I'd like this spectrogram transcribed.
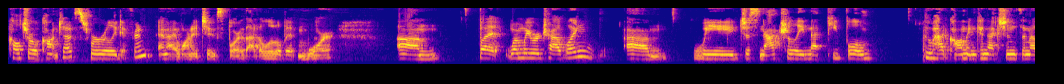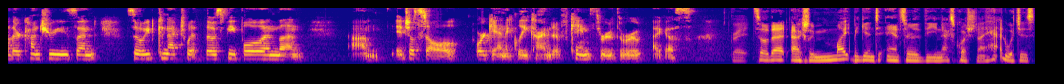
cultural contexts were really different, and I wanted to explore that a little bit more. Um, but when we were traveling, um, we just naturally met people who had common connections in other countries, and so we'd connect with those people, and then um, it just all organically kind of came through the route, I guess. Great. So that actually might begin to answer the next question I had, which is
